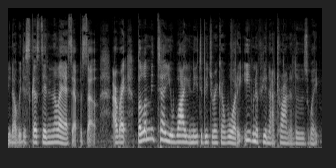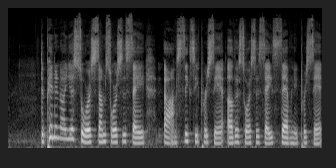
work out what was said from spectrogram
You know, we discussed it in the last episode. All right. But let me tell you why you need to be drinking water, even if you're not trying to lose weight. Depending on your source, some sources say um, 60%, other sources say 70%,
